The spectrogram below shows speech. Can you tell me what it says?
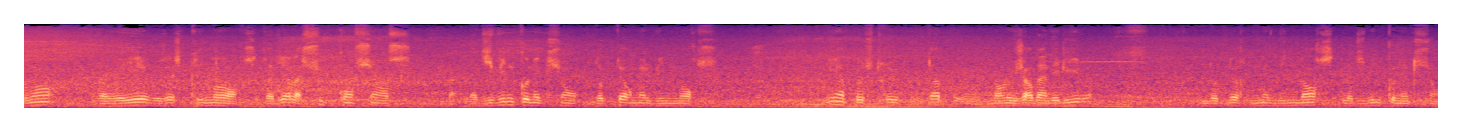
Comment réveiller vos esprits morts, c'est-à-dire la subconscience, la, divine connexion, docteur Melvin Morse. Il un peu ce truc, on tape dans le jardin des livres, docteur Melvin Morse, la divine connexion.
